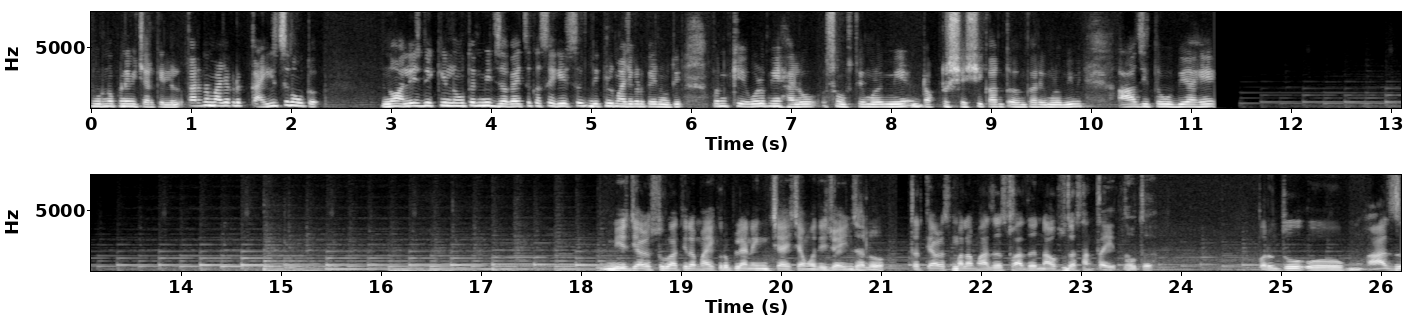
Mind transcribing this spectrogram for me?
पूर्णपणे विचार केलेला. कारण माझ्याकडे काहीच नव्हतं. नॉलेज देखील नव्हतं मी जगायचं कसं हे देखील माझ्याकडे काही नव्हती. पण केवळ मी हॅलो संस्थेमुळे मी डॉक्टर शशिकांत अंकारेमुळे मी आज इथं उभी आहे. मी ज्यावेळेस सुरुवातीला मायक्रो प्लॅनिंगच्या ह्याच्यामध्ये जॉईन झालो तर त्यावेळेस मला माझं साधं नाव सुद्धा सांगता येत नव्हतं. परंतु आज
